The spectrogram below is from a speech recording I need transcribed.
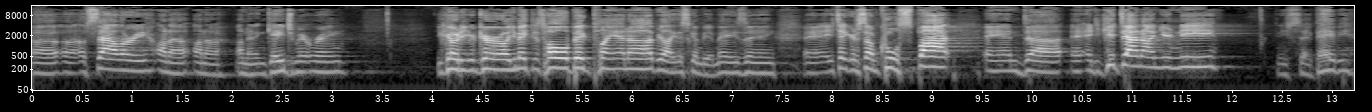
uh, uh of salary on, a, on, a, on an engagement ring. You go to your girl, you make this whole big plan up. You're like, this is going to be amazing. And you take her to some cool spot, and, uh, and you get down on your knee, and you say, Baby,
